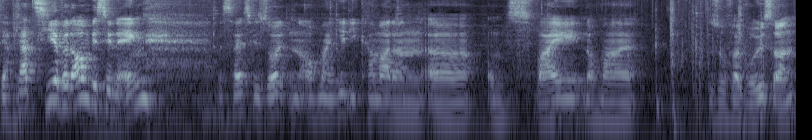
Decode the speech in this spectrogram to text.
Der Platz hier wird auch ein bisschen eng. Das heißt, wir sollten auch mal hier die Kammer dann äh, um zwei nochmal so vergrößern.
